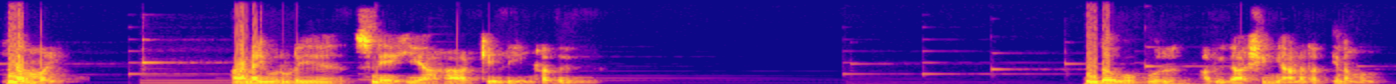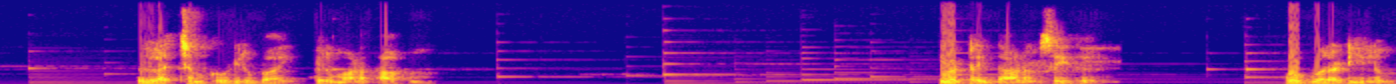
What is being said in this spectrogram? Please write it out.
நம்மை அனைவருடைய சிநேகியாக ஆக்கிவிடுகின்றது இந்த ஒவ்வொரு அபிலாஷி ஞான ரத்தினமும் லட்சம் கோடி ரூபாய் பெருமானதாகும் இவற்றை தானம் செய்து ஒவ்வொரு அடியிலும்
